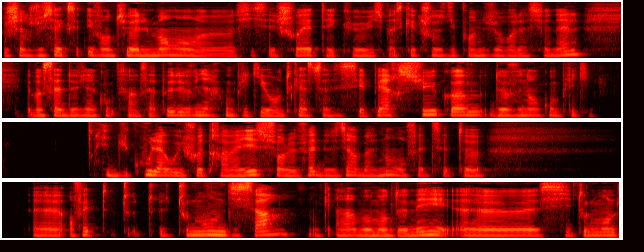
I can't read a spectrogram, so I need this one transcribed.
je cherche du sexe éventuellement euh, si c'est chouette et qu'il se passe quelque chose du point de vue relationnel, eh ben ça devient, enfin ça peut devenir compliqué ou en tout cas c'est perçu comme devenant compliqué. Et du coup là où il faut travailler sur le fait de se dire bah non en fait cette euh, en fait, tout le monde dit ça. Donc, à un moment donné, euh, si tout le monde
